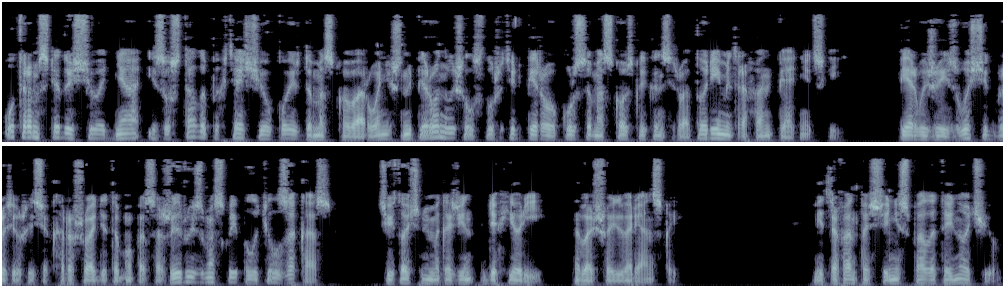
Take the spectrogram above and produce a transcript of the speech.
Утром следующего дня из устало пыхтящего поезда Москва-Воронеж на перрон вышел слушатель первого курса Московской консерватории Митрофан Пятницкий. Первый же извозчик, бросившийся к хорошо одетому пассажиру из Москвы, получил заказ. Цветочный магазин «Де Фьори» на Большой Дворянской. Митрофан почти не спал этой ночью.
